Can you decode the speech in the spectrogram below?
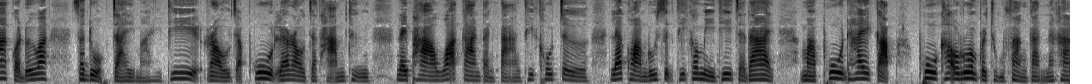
มากกว่าด้วยว่า สะดวกใจไหม ที่เราจะพูดและเราจะถามถึงในภาวะการต่างๆ ที่เขาเจอ และความรู้สึกที่เขามีที่จะได้มาพูดให้กับผู้เข้าร่วมประชุมฟังกันนะคะ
